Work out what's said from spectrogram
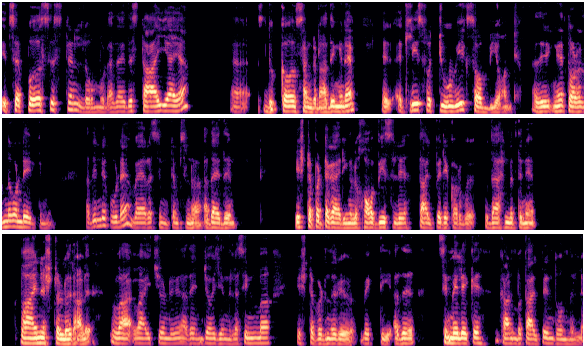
it's a persistent low mood അതായത് സ്ഥായിയായ ദുഃഖവും സങ്കടം അതിങ്ങനെ at least for two weeks of beyond അത് ഇങ്ങനെ തുടർന്നു കൊണ്ടേയിരിക്കുന്നു അതിന്റെ കൂടെ വേറെ സിംറ്റംസ് ഉണ്ടാകും അതായത് ഇഷ്ടപ്പെട്ട കാര്യങ്ങൾ ഹോബീസിൽ താല്പര്യക്കുറവ് ഉദാഹരണത്തിന് വായന ഇഷ്ടമുള്ള ഒരാൾ വാ വായിച്ചുകൊണ്ട് അത് എൻജോയ് ചെയ്യുന്നില്ല. സിനിമ ഇഷ്ടപ്പെടുന്ന ഒരു വ്യക്തി അത് സിനിമയിലേക്ക് കാണുമ്പോൾ താല്പര്യം തോന്നുന്നില്ല.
